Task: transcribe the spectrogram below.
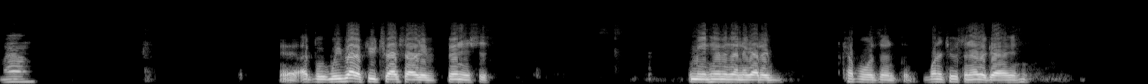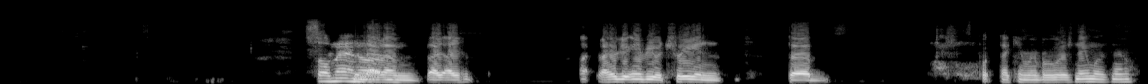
man. Yeah, I, we've got a few tracks already finished. Just me and him, and then I got a couple with a, one or two with another guy. So, man, And that, um, um, I, I I heard you interview a tree and the I can't remember what his name was now.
